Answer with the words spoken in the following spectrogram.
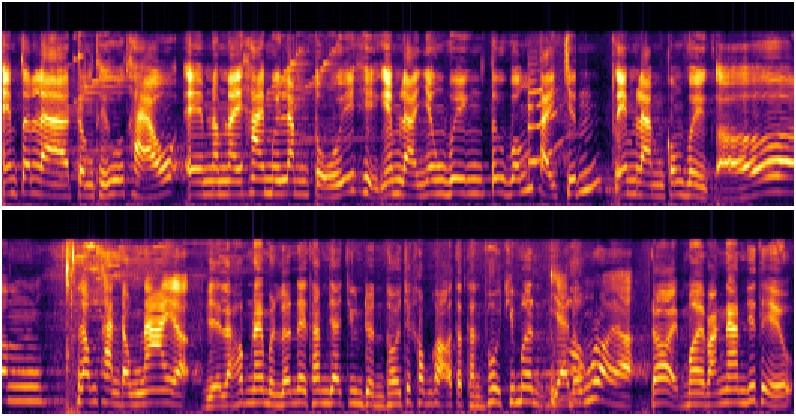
Em tên là Trần Thị Thu Thảo, em năm nay 25 tuổi, hiện em là nhân viên tư vấn tài chính, em làm công việc ở um, Long Thành, Đồng Nai ạ. Vậy là hôm nay mình lên đây tham gia chương trình thôi chứ không có ở tại thành phố Hồ Chí Minh Dạ không? đúng rồi ạ. Rồi mời bạn Nam giới thiệu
